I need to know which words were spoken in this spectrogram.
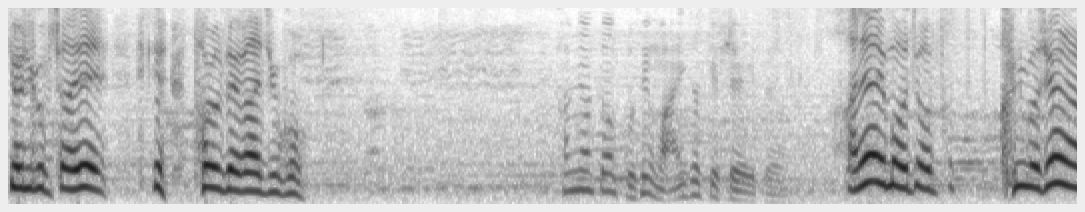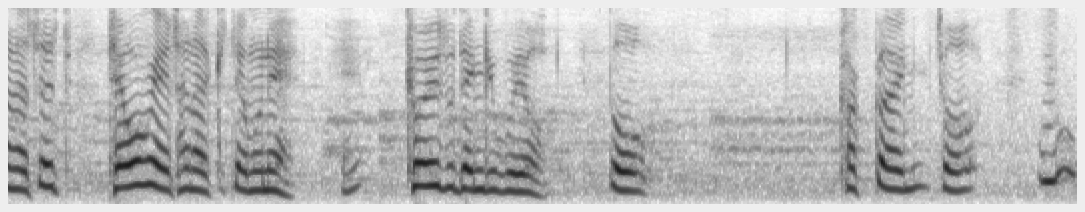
17살에 포로돼 가지고 3년 동안 고생 많으셨겠어요 여기서. 아니 뭐저큰 고생 안 했어요. 대화가 괜찮았기 때문에 예? 교회도 댕기고요. 또 가까이 저 우-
